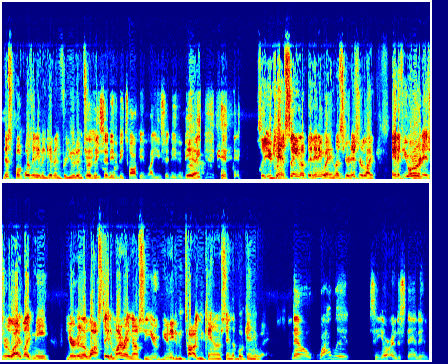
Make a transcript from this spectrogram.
this book wasn't even given for you to yeah, interpret. you shouldn't even be talking like you shouldn't even be Yeah. So you can't say nothing anyway unless you're an Israelite. And if you are an Israelite like me, you're in a lost state of mind right now. So you you need to be taught. You can't understand the book anyway. Now, why would, to your understanding,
